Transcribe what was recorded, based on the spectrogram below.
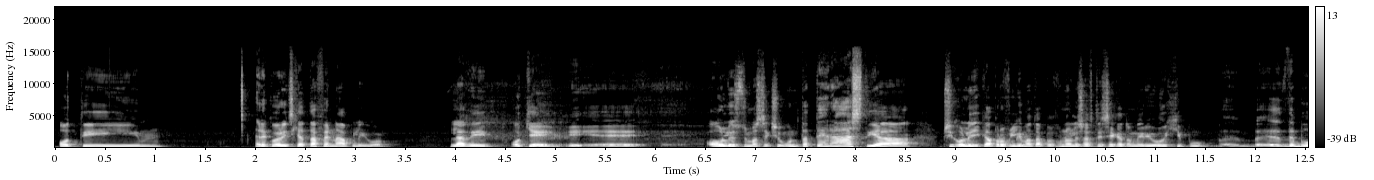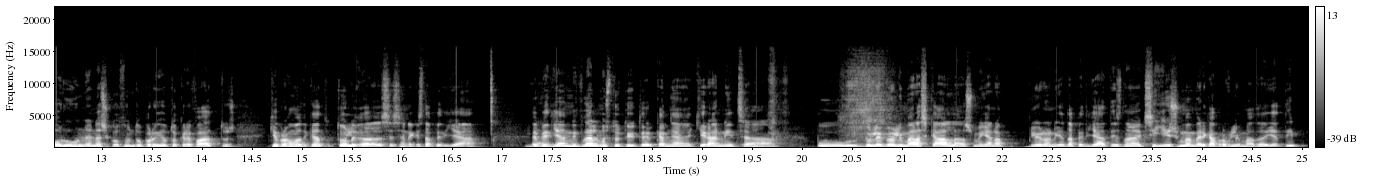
Ότι ρε κορίτσια, toughen up λίγο. Δηλαδή, OK, okay, ε, ε, όλες τους μας εξηγούν τα τεράστια ψυχολογικά προβλήματα που έχουν όλες αυτές οι εκατομμυριούχοι που ε, ε, δεν μπορούν να σηκωθούν το πρωί από το κρεβάτι τους και πραγματικά το, το έλεγα σε σένα και στα παιδιά. Ναι. Ε, παιδιά, μην βγάλουμε στο Twitter καμιά κυρα-Νίτσα που δουλεύει όλη μέρα σκάλα ας πούμε, για να πληρώνει για τα παιδιά της, να εξηγήσουμε μερικά προβλήματα. Γιατί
